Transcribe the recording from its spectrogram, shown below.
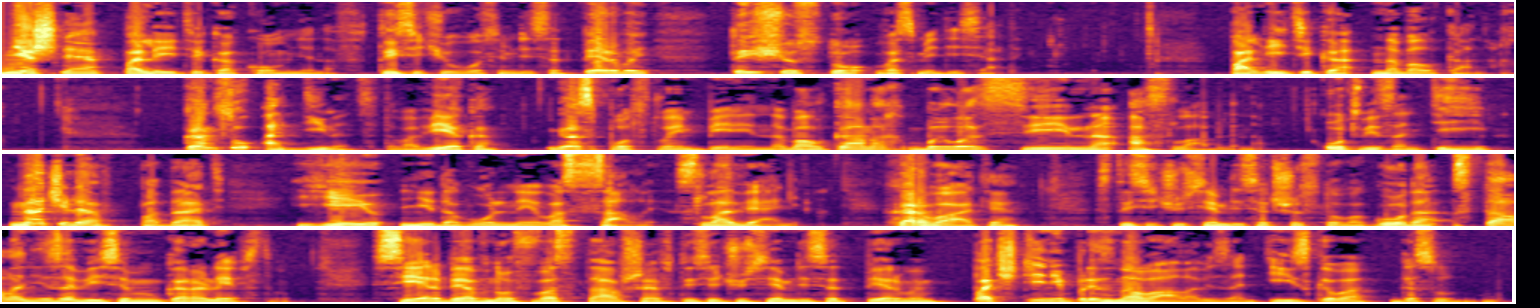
Внешняя политика Комнинов 1081-1180. Политика на Балканах. К концу XI века господство империи на Балканах было сильно ослаблено. От Византии начали впадать ею недовольные вассалы – славяне. Хорватия с 1076 года стала независимым королевством. Сербия, вновь восставшая в 1071 почти не признавала византийского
